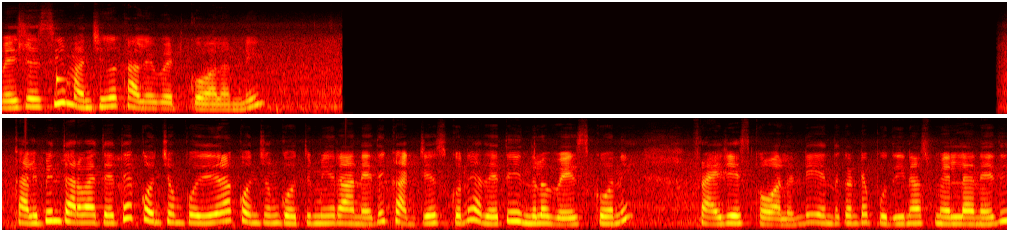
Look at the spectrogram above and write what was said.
వేసేసి మంచిగా కలిపి పెట్టుకోవాలండి. కలిపిన తర్వాత అయితే కొంచెం పుదీనా కొంచెం కొత్తిమీర అనేది కట్ చేసుకొని అదైతే ఇందులో వేసుకొని ఫ్రై చేసుకోవాలండి. ఎందుకంటే పుదీనా స్మెల్ అనేది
